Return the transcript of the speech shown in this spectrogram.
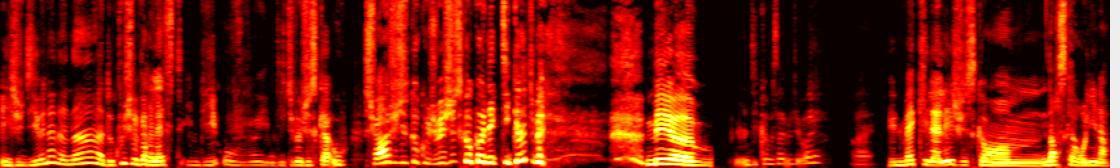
et je lui dis oh, nanana, donc oui je vais vers l'est? Il me dit où Il me dit tu vas jusqu'à où? Je suis ah, jusqu'au je vais jusqu'au Connecticut mais mais euh, il me dit comme ça, il me dit ouais et le mec, il allait jusqu'en North Carolina,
